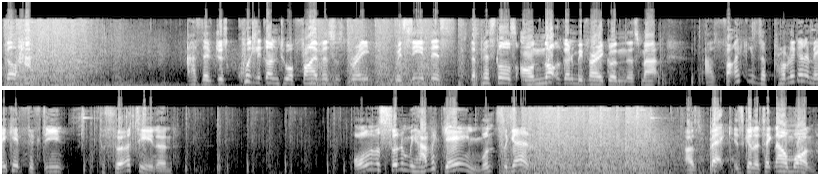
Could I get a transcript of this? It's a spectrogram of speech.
They'll have... As they've just quickly gone to a 5 versus 3, we see this, the pistols are not going to be very good in this map, as Vikings are probably going to make it 15 to 13, and all of a sudden we have a game once again. As Beck is going to take down one.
